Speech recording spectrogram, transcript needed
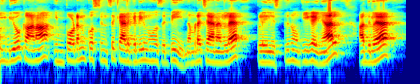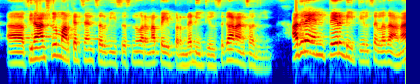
വീഡിയോ കാണാം. ഇമ്പോർട്ടന്റ് ക്വസ്റ്റ്യൻസ് കാലിക്കറ്റ് യൂണിവേഴ്സിറ്റി നമ്മുടെ ചാനലിലെ പ്ലേലിസ്റ്റ് നോക്കി കഴിഞ്ഞാൽ അതിൽ ഫിനാൻഷ്യൽ മാർക്കറ്റ്സ് ആൻഡ് സർവീസസ് എന്ന് പറയുന്ന പേപ്പറിന്റെ ഡീറ്റെയിൽസ് കാണാൻ സാധിക്കും. അതിലെ എന്റയർ ഡീറ്റെയിൽസ് ഉള്ളതാണ്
